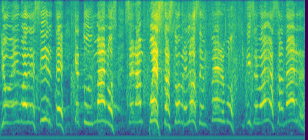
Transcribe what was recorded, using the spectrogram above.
Yo vengo a decirte que tus manos serán puestas sobre los enfermos y se van a sanar.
